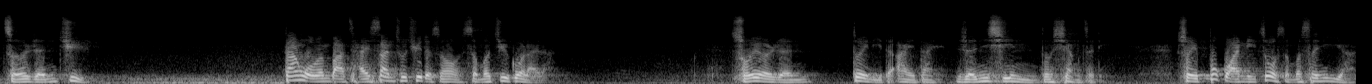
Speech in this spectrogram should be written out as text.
则人聚。当我们把财散出去的时候，什么聚过来了？所有人对你的爱戴，人心都向着你，所以不管你做什么生意啊，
